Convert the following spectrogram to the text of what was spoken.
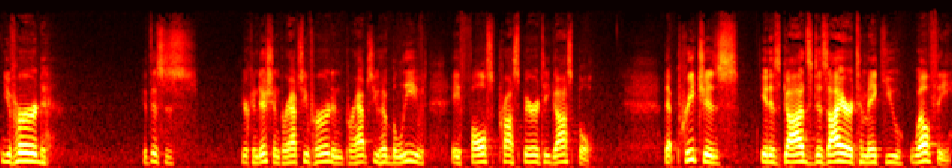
you've heard, if this is your condition, perhaps you've heard and perhaps you have believed a false prosperity gospel that preaches it is God's desire to make you wealthy.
